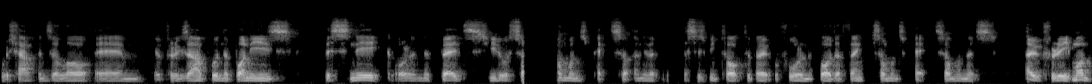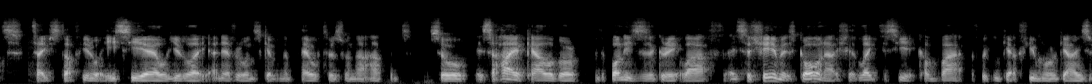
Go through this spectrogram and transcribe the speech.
which happens a lot. Um, for example, in the bunnies, the snake or in the bids, you know, someone's picked something that this has been talked about before in the pod. I think someone's picked someone that's out for eight months type stuff, you know, ACL, you're like, and everyone's giving them pelters when that happens. So it's a higher caliber. The Bunnies is a great laugh. It's a shame it's gone, actually. I'd like to see it come back. If we can get a few more guys,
